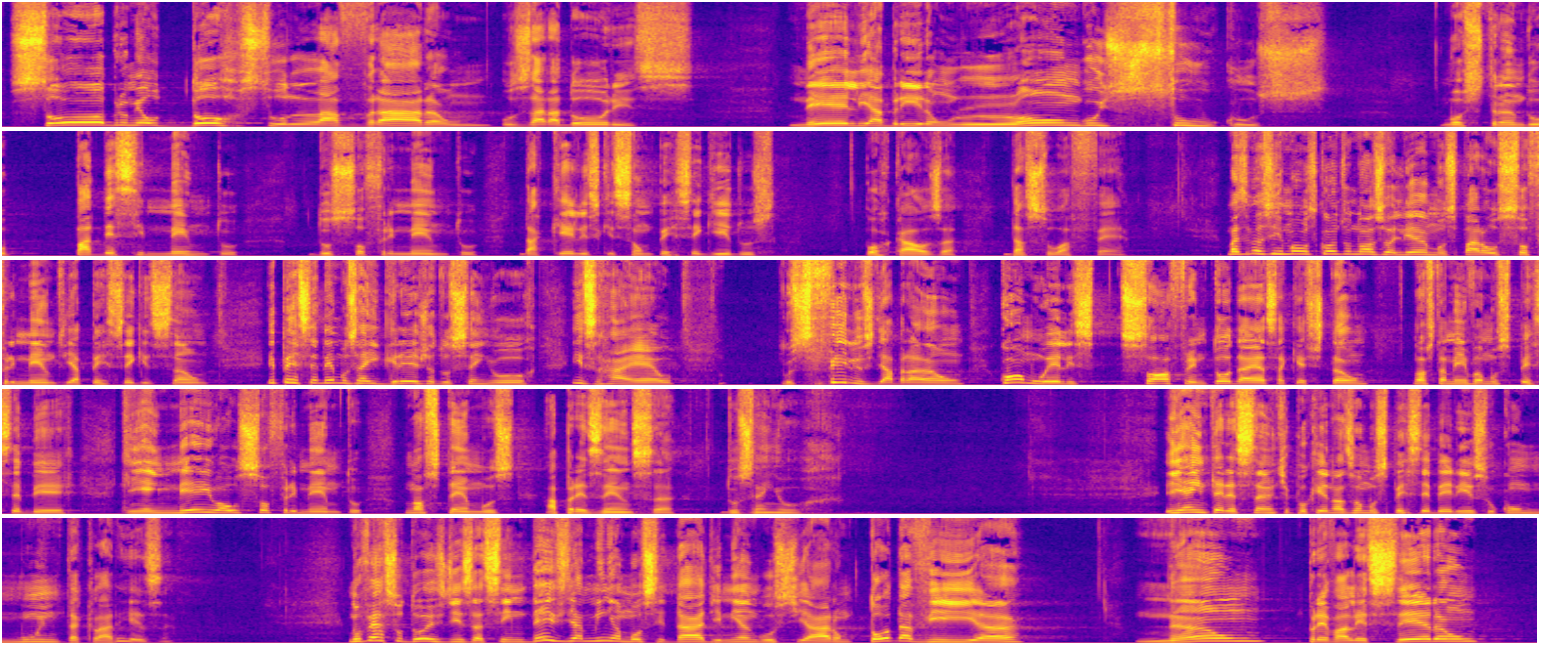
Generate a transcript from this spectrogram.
Sobre o meu dorso lavraram os aradores Nele abriram longos sulcos, mostrando o padecimento do sofrimento daqueles que são perseguidos por causa da sua fé. Mas, meus irmãos, quando nós olhamos para o sofrimento e a perseguição, e percebemos a igreja do Senhor, Israel, os filhos de Abraão, como eles sofrem toda essa questão, nós também vamos perceber que em meio ao sofrimento nós temos a presença do Senhor. E é interessante porque nós vamos perceber isso com muita clareza. No verso 2 diz assim: Desde a minha mocidade me angustiaram, todavia não prevaleceram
